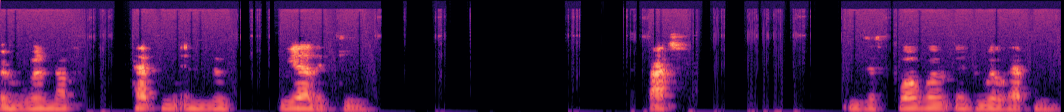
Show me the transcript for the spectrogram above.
It will not happen in the reality. But in this program it will happen.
